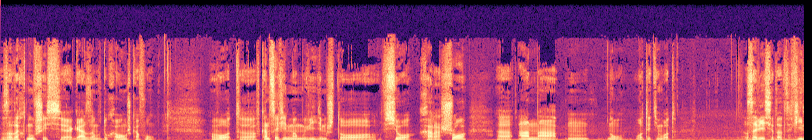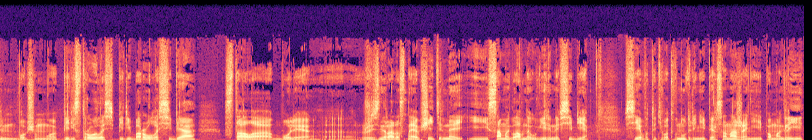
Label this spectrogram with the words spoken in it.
задохнувшись газом в духовом шкафу. Вот. Э, в конце фильма мы видим, что все хорошо. Э, Анна, ну, вот этим вот за весь этот фильм, в общем, перестроилась, переборола себя, стала более э, жизнерадостной общительной и, самое главное, уверенной в себе. Все вот эти вот внутренние персонажи, они помогли.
